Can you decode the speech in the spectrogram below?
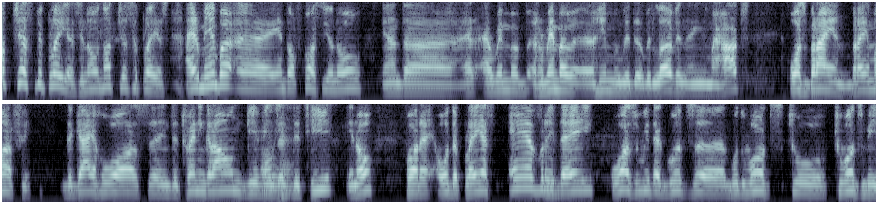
not just the players, you know, not just the players. I remember, uh, and of course, you know, and uh, I, I remember I remember uh, him with with love in, in my heart. Was Brian Brian Murphy, the guy who was uh, in the training ground giving Oh, the, the tea, you know, for uh, all the players every Mm. day was with a good uh, good words to towards me.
